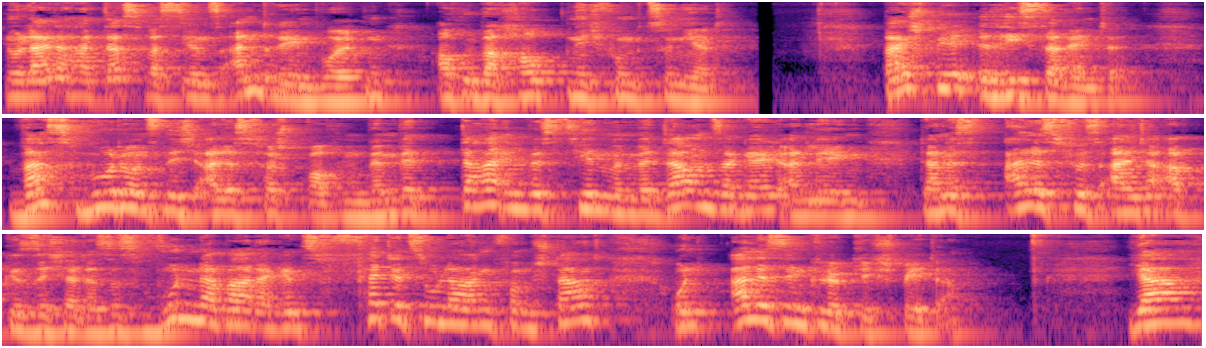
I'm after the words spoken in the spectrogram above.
Nur leider hat das, was sie uns andrehen wollten, auch überhaupt nicht funktioniert. Beispiel Riester-Rente. Was wurde uns nicht alles versprochen? Wenn wir da investieren, wenn wir da unser Geld anlegen, dann ist alles fürs Alter abgesichert. Das ist wunderbar, da gibt's fette Zulagen vom Staat und alle sind glücklich später. Ja,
